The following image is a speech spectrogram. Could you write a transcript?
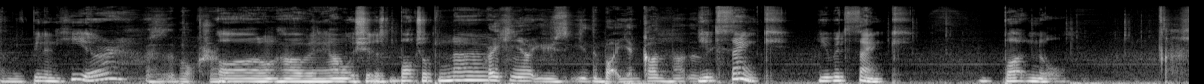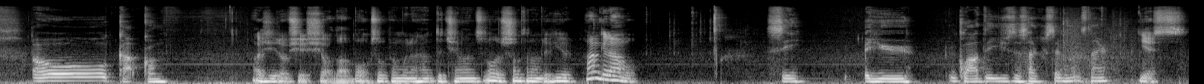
And we've been in here. This is the box room. Oh, I don't have any ammo to shoot this box open now. Why can you not use the butt of your gun? That You'd think. You would think. But no. Oh, Capcom. I should have just shot that box open when I had the chance. Oh, there's something under here. Handgun ammo. See, are you glad that you used the psychostimulants now? Yes.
